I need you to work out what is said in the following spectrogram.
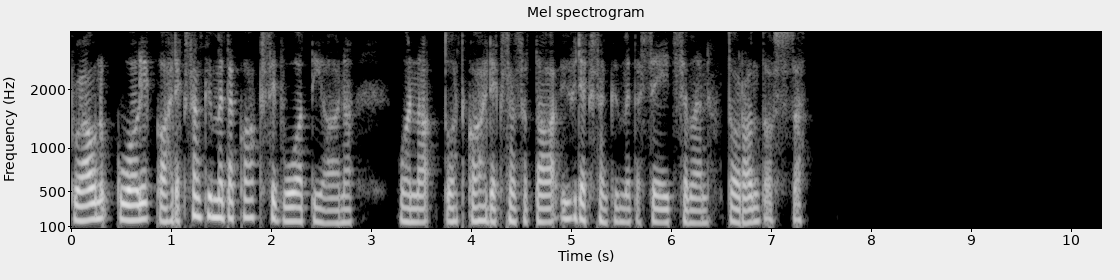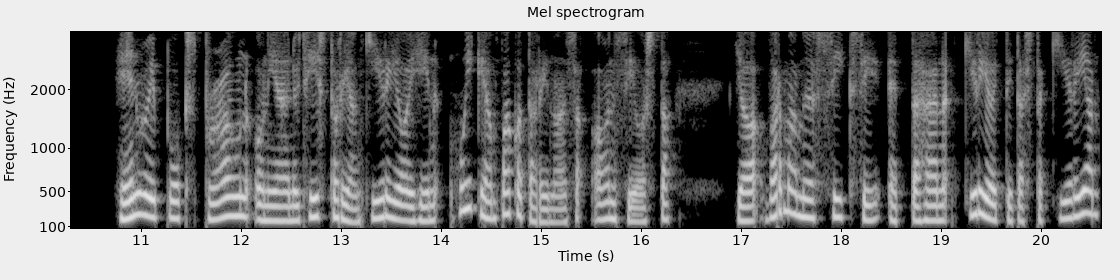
Brown kuoli 82-vuotiaana vuonna 1897 Torontossa. Henry Box Brown on jäänyt historian kirjoihin huikean pakotarinansa ansiosta ja varmaan myös siksi, että hän kirjoitti tästä kirjan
